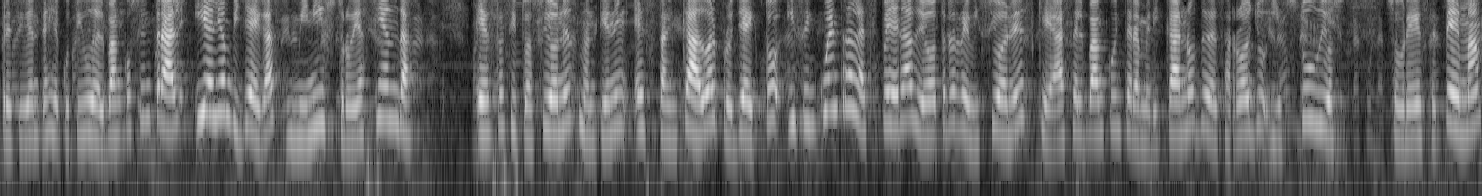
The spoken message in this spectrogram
presidente ejecutivo del Banco Central, y Elian Villegas, ministro de Hacienda. Estas situaciones mantienen estancado al proyecto y se encuentra a la espera de otras revisiones que hace el Banco Interamericano de Desarrollo y Estudios. Sobre este tema,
